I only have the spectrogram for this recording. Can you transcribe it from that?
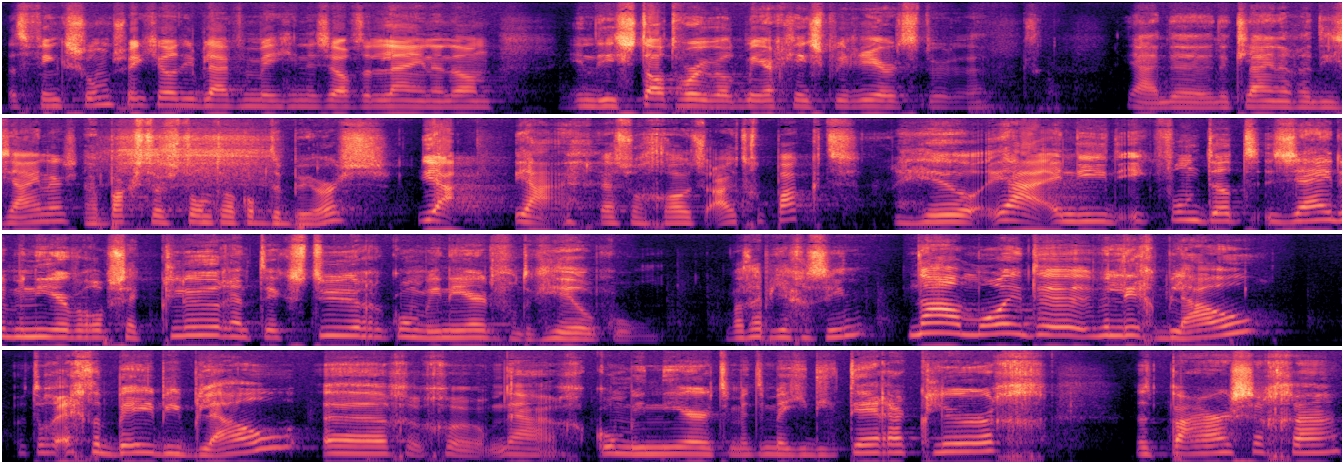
Dat vind ik soms, weet je wel, die blijven een beetje in dezelfde lijn. En dan in die stad word je wat meer geïnspireerd door de, ja, de, de kleinere designers. Baxter stond ook op de beurs. Ja, ja. Best wel groots uitgepakt. Heel, ja, en die, ik vond dat zij de manier waarop zij kleuren en texturen combineerde, vond ik heel cool. Wat heb je gezien? Nou, mooi, de lichtblauw. Toch echt een babyblauw. Uh, ge, ge, ja, gecombineerd met een beetje die terra kleur. Het paarsige.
